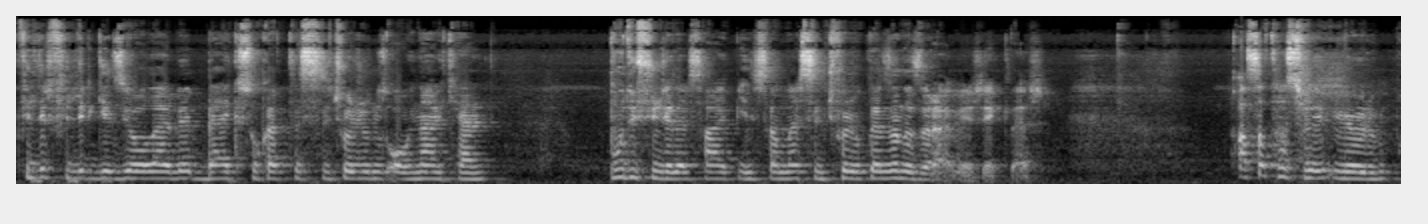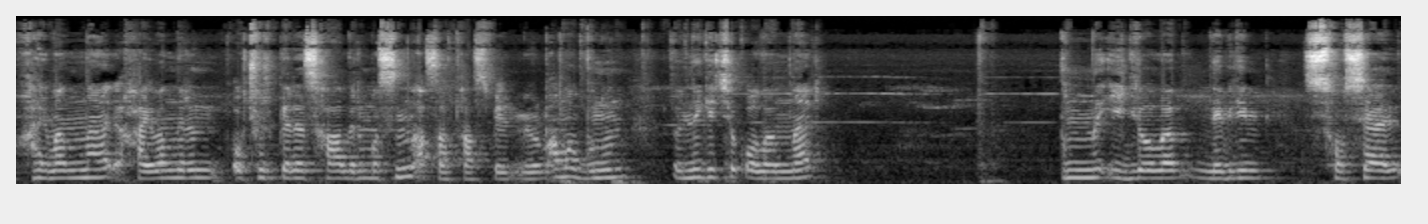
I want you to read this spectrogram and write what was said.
filir filir geziyorlar ve belki sokakta sizin çocuğunuz oynarken bu düşüncelere sahip insanlar sizin çocuklarınıza da zarar verecekler. Asla tasvir etmiyorum. Hayvanlar, hayvanların o çocuklara saldırmasını asla tasvir etmiyorum. Ama bunun önüne geçecek olanlar bununla ilgili olan ne bileyim sosyal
